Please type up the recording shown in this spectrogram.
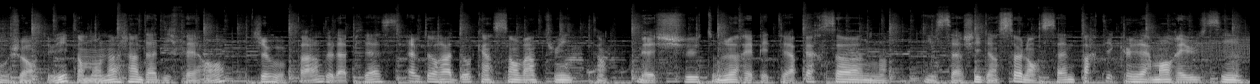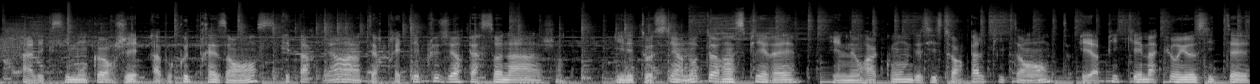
Aujourd'hui, dans mon agenda différent, je vous parle de la pièce Eldorado 1528. Mais chut, ne le répétez à personne. Il s'agit d'un seul en scène particulièrement réussi. Alexis Moncorgé a beaucoup de présence et parvient à interpréter plusieurs personnages. Il est aussi un auteur inspiré. Il nous raconte des histoires palpitantes et a piqué ma curiosité.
